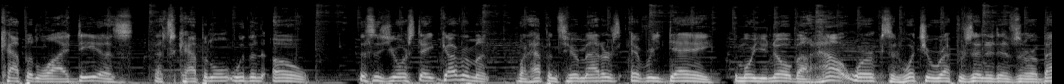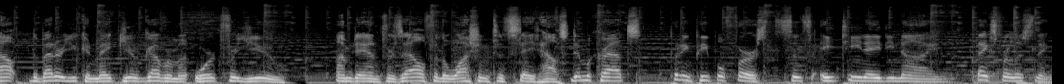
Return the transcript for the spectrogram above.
capital ideas. That's capital with an O. This is your state government. What happens here matters every day. The more you know about how it works and what your representatives are about, the better you can make your government work for you. I'm Dan Frizzell for the Washington State House Democrats, putting people first since 1889. Thanks for listening.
